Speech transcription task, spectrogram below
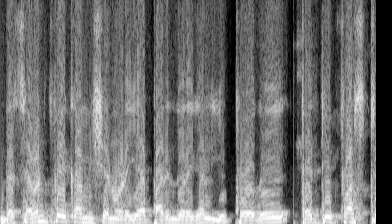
இந்த செவன்த் பே கமிஷனுடைய பரிந்துரைகள் இப்போது தேர்ட்டி ஃபர்ஸ்ட்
